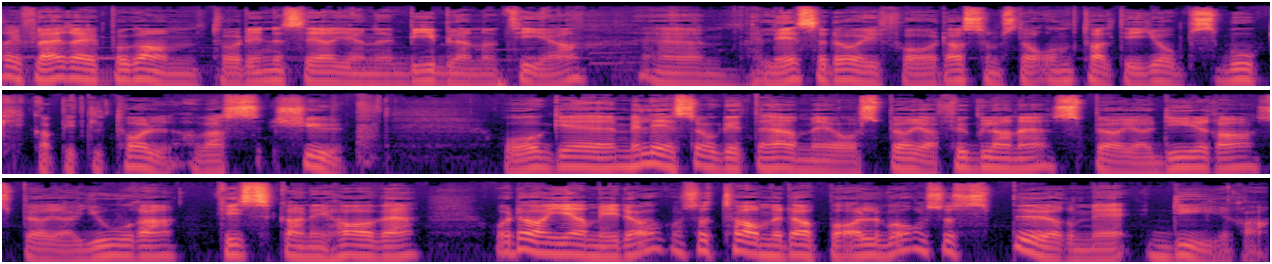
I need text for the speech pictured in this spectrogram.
har i flere program av denne serien Bibelen og tida eh, leser da ifra det som står omtalt i Jobbs bok kapittel 12 av vers 7. Og eh, vi leser òg dette her med å spørre fuglene, spørre dyra, spørre jorda, fiskene i havet. Og det gjør vi i dag, og så tar vi det på alvor, og så spør vi dyra.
